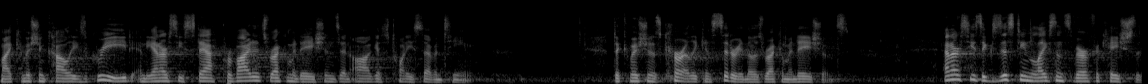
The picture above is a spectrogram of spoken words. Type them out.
My Commission colleagues agreed, and the NRC staff provided its recommendations in August 2017. The Commission is currently considering those recommendations. NRC's existing license verification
